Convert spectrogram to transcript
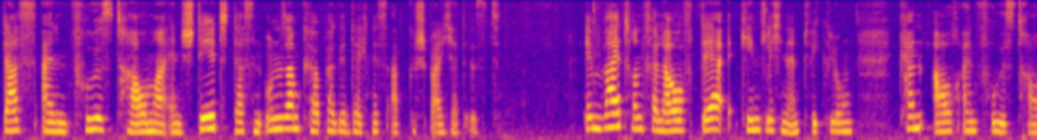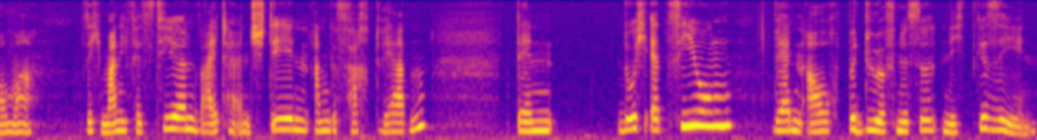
dass ein frühes Trauma entsteht, das in unserem Körpergedächtnis abgespeichert ist. Im weiteren Verlauf der kindlichen Entwicklung kann auch ein frühes Trauma sich manifestieren, weiter entstehen, angefacht werden. Denn durch Erziehung werden auch Bedürfnisse nicht gesehen.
